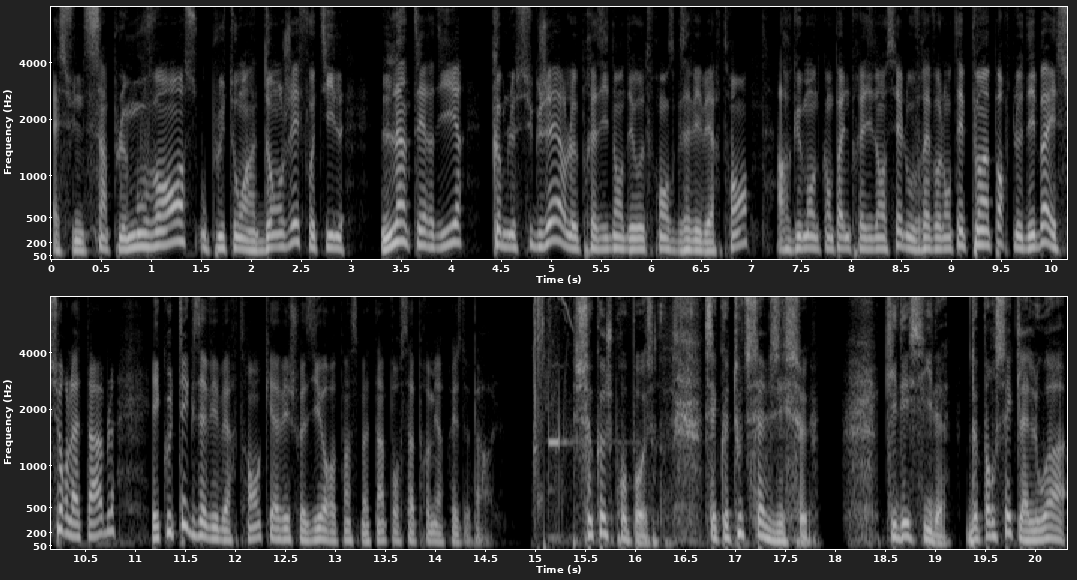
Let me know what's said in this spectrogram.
Est-ce une simple mouvance? Ou plutôt un danger? Faut-il l'interdire? Comme le suggère le président des Hauts-de-France, Xavier Bertrand. Argument de campagne présidentielle ou vraie volonté, peu importe, le débat est sur la table. Écoutez Xavier Bertrand qui avait choisi Europe 1 ce matin pour sa première prise de parole. Ce que je propose, c'est que toutes celles et ceux qui décident de penser que la loi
